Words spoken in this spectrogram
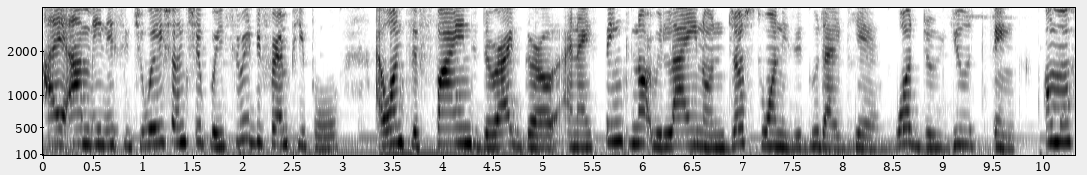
I am in a situationship with three different people. I want to find the right girl, and I think not relying on just one is a good idea. What do you think? Um,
